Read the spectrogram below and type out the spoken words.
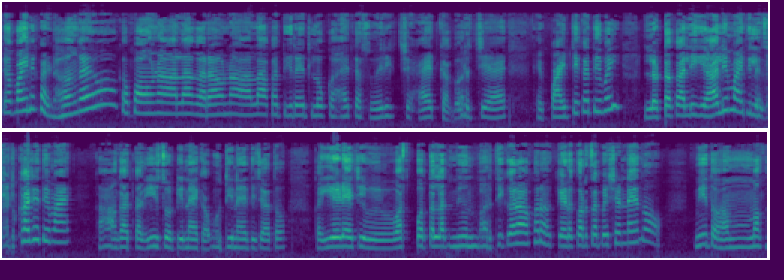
त्या बाईला काय ढंग आहे का पाहुणा आला घरावना आला का तिरेत लोक आहेत का? सोयरीचे आहेत का? घरचे आहेत? हे पाहिजे का ते बाई? लटक आली आली माहिती झटका देते माय. अंगात का सोटी नाही का? भूती नाही तिच्यात हो? का येड्याची वस्पतालात नेऊन भरती करा खरं? केळकरचा पेशंट आहे तो. मी तर मग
